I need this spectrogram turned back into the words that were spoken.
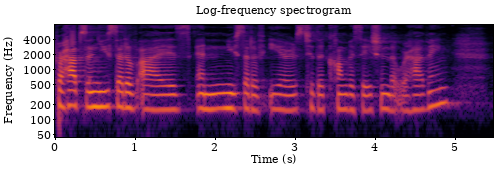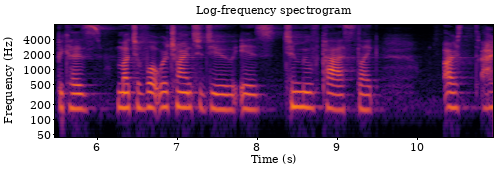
perhaps a new set of eyes and new set of ears to the conversation that we're having, because much of what we're trying to do is to move past like our, our,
